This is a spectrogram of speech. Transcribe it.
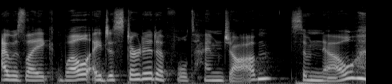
I was like, well, I just started a full time job, so no,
